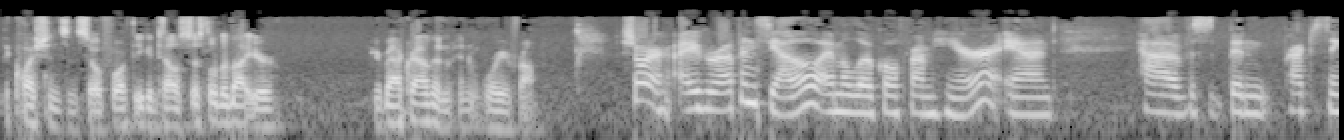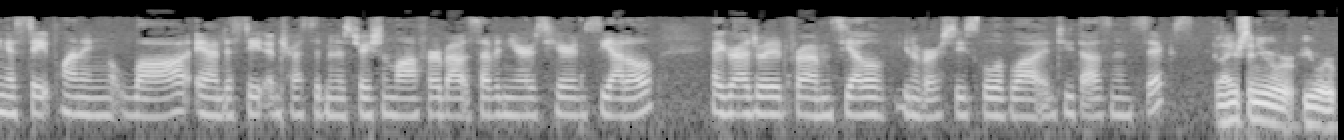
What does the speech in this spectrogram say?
the questions and so forth, you can tell us just a little bit about your your background and, and where you're from. Sure. I grew up in Seattle. I'm a local from here and have been practicing estate planning law and estate interest administration law for about seven years here in Seattle. I graduated from Seattle University School of Law in 2006. And I understand you were you were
